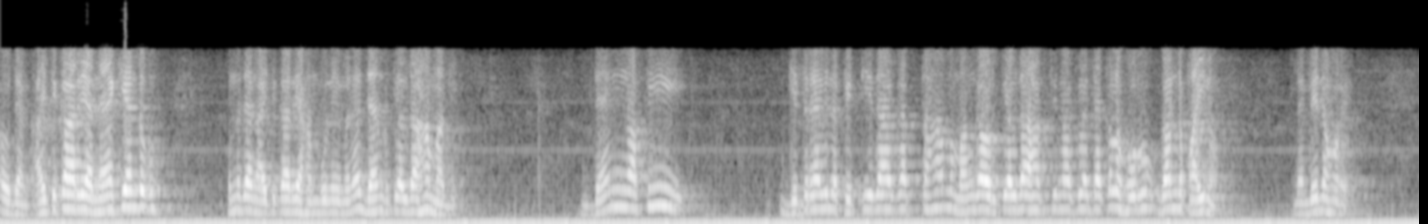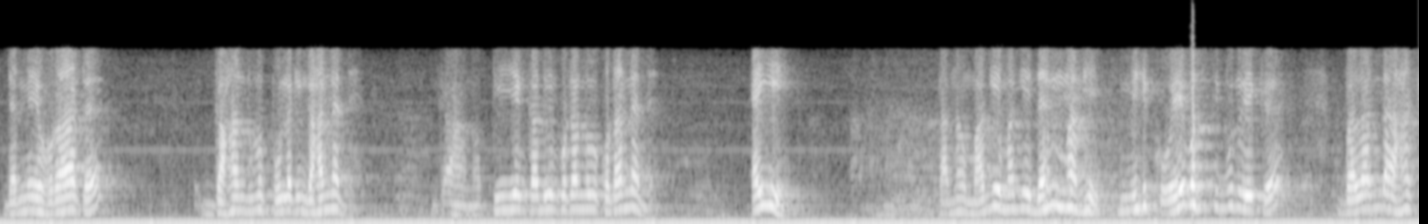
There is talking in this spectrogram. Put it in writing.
ඔව් දැන් අයිතිකාරයා නැහැ කියන්නකෝ. ඔන්න දැන් අයිතිකාරයා හම්බුනේම නැහැ. දැන් රුපියල් 1000 මගේ. දැන් අපි ගෙදර ඇවිල්ලා පෙට්ටිය දාගත්තාම මංගාව රුපියල් 1000ක් තියනවා කියලා දැකලා හොරු ගන්න පයින්නවා. දැන් වෙන හොරේ. දැන් මේ හොරාට ගහන්න පුල්ලකින් ගහන්නේ නැද්ද? ගහනවා. පීයෙන් කඩුවෙන් කොටන්න කොටන්නේ නැද්ද? ඇයි ඒ? තනව මගේ මගේ දැන් මගේ මේ කොහෙවත් තිබුණු එක බලන්න අහක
